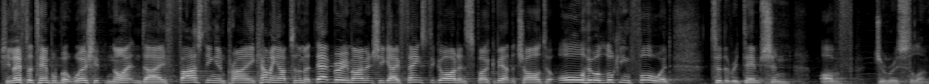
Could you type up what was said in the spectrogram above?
She left the temple but worshipped night and day, fasting and praying. Coming up to them at that very moment, she gave thanks to God and spoke about the child to all who were looking forward to the redemption of Jerusalem.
